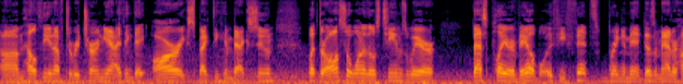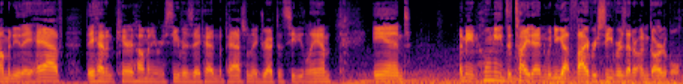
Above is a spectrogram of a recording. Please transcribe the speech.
um, healthy enough to return yet. I think they are expecting him back soon, but they're also one of those teams where best player available. If he fits, bring him in. It Doesn't matter how many they have. They haven't cared how many receivers they've had in the past when they drafted CeeDee Lamb. And I mean, who needs a tight end when you got five receivers that are unguardable?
